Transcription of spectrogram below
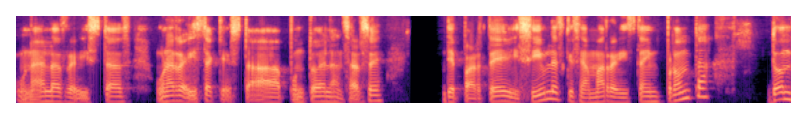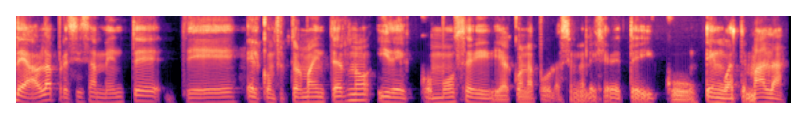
una de las revistas, una revista que está a punto de lanzarse de parte de Visibles, que se llama Revista Impronta, donde habla precisamente de el conflicto armado interno y de cómo se vivía con la población LGBTIQ en Guatemala.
